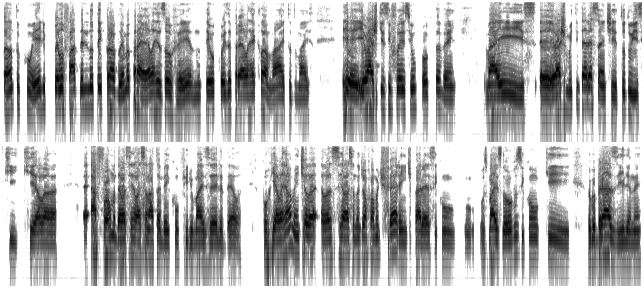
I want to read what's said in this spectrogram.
tanto com ele pelo fato dele não ter problema para ela resolver, não ter coisa para ela reclamar e tudo mais. E, eu acho que isso influencia um pouco também. Mas é, eu acho muito interessante tudo isso que, que ela. É, a forma dela se relacionar também com o filho mais velho dela. Porque ela realmente ela, ela se relaciona de uma forma diferente, parece, com, com os mais novos e com o que foi para Brasília, né?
